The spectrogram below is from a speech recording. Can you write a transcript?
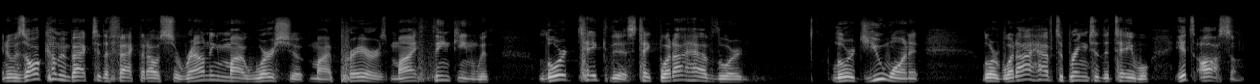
And it was all coming back to the fact that I was surrounding my worship, my prayers, my thinking with, Lord, take this, take what I have, Lord. Lord, you want it. Lord, what I have to bring to the table, it's awesome.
